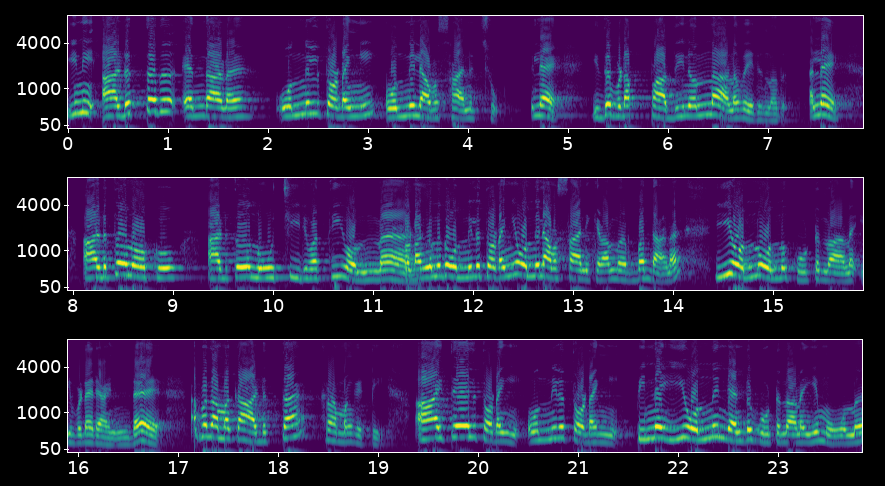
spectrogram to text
ഇനി അടുത്തത് എന്താണ്? ഒന്നിൽ തുടങ്ങി ഒന്നിൽ അവസാനിച്ചു. അല്ലേ ഇതിവിടെ പതിനൊന്നാണ് വരുന്നത് അല്ലേ? അടുത്തത് നോക്കൂ. അടുത്തത് നൂറ്റി ഇരുപത്തി ഒന്ന് തുടങ്ങുന്നത് ഒന്നിൽ തുടങ്ങി ഒന്നിൽ അവസാനിക്കണം നിർബന്ധമാണ് ഈ ഒന്നും ഒന്നും കൂട്ടുന്നതാണ് ഇവിടെ രണ്ട്. അപ്പൊ നമുക്ക് അടുത്ത ക്രമം കിട്ടി. ആദ്യത്തേൽ തുടങ്ങി ഒന്നിൽ തുടങ്ങി. പിന്നെ ഈ ഒന്നും രണ്ടും കൂട്ടുന്നതാണ് ഈ മൂന്ന്.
